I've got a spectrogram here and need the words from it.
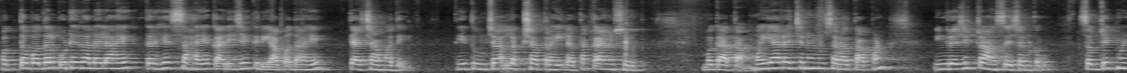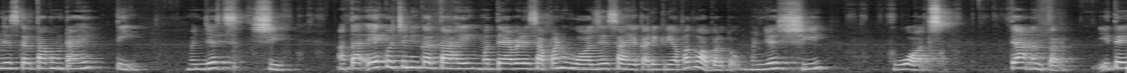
फक्त बदल कुठे झालेला आहे? तर हे सहाय्यकारी जे क्रियापद आहे त्याच्यामध्ये. ते तुमच्या लक्षात राहील आता कायमस्वरूपी. बघा आता मग या रचनेनुसार आता आपण इंग्रजीत ट्रान्सलेशन करू. सब्जेक्ट म्हणजेच करता कोणता आहे? ती. म्हणजेच शी. आता एक वचनी करता आहे मग त्यावेळेस आपण वॉज हे सहाय्यकारी क्रियापद वापरतो. म्हणजे शी वॉज त्यानंतर इथे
